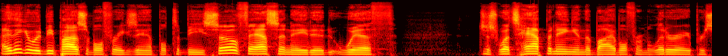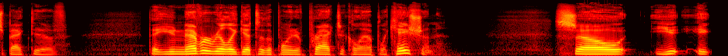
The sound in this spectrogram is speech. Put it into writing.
I think it would be possible, for example, to be so fascinated with just what's happening in the Bible from a literary perspective that you never really get to the point of practical application. So you, it,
